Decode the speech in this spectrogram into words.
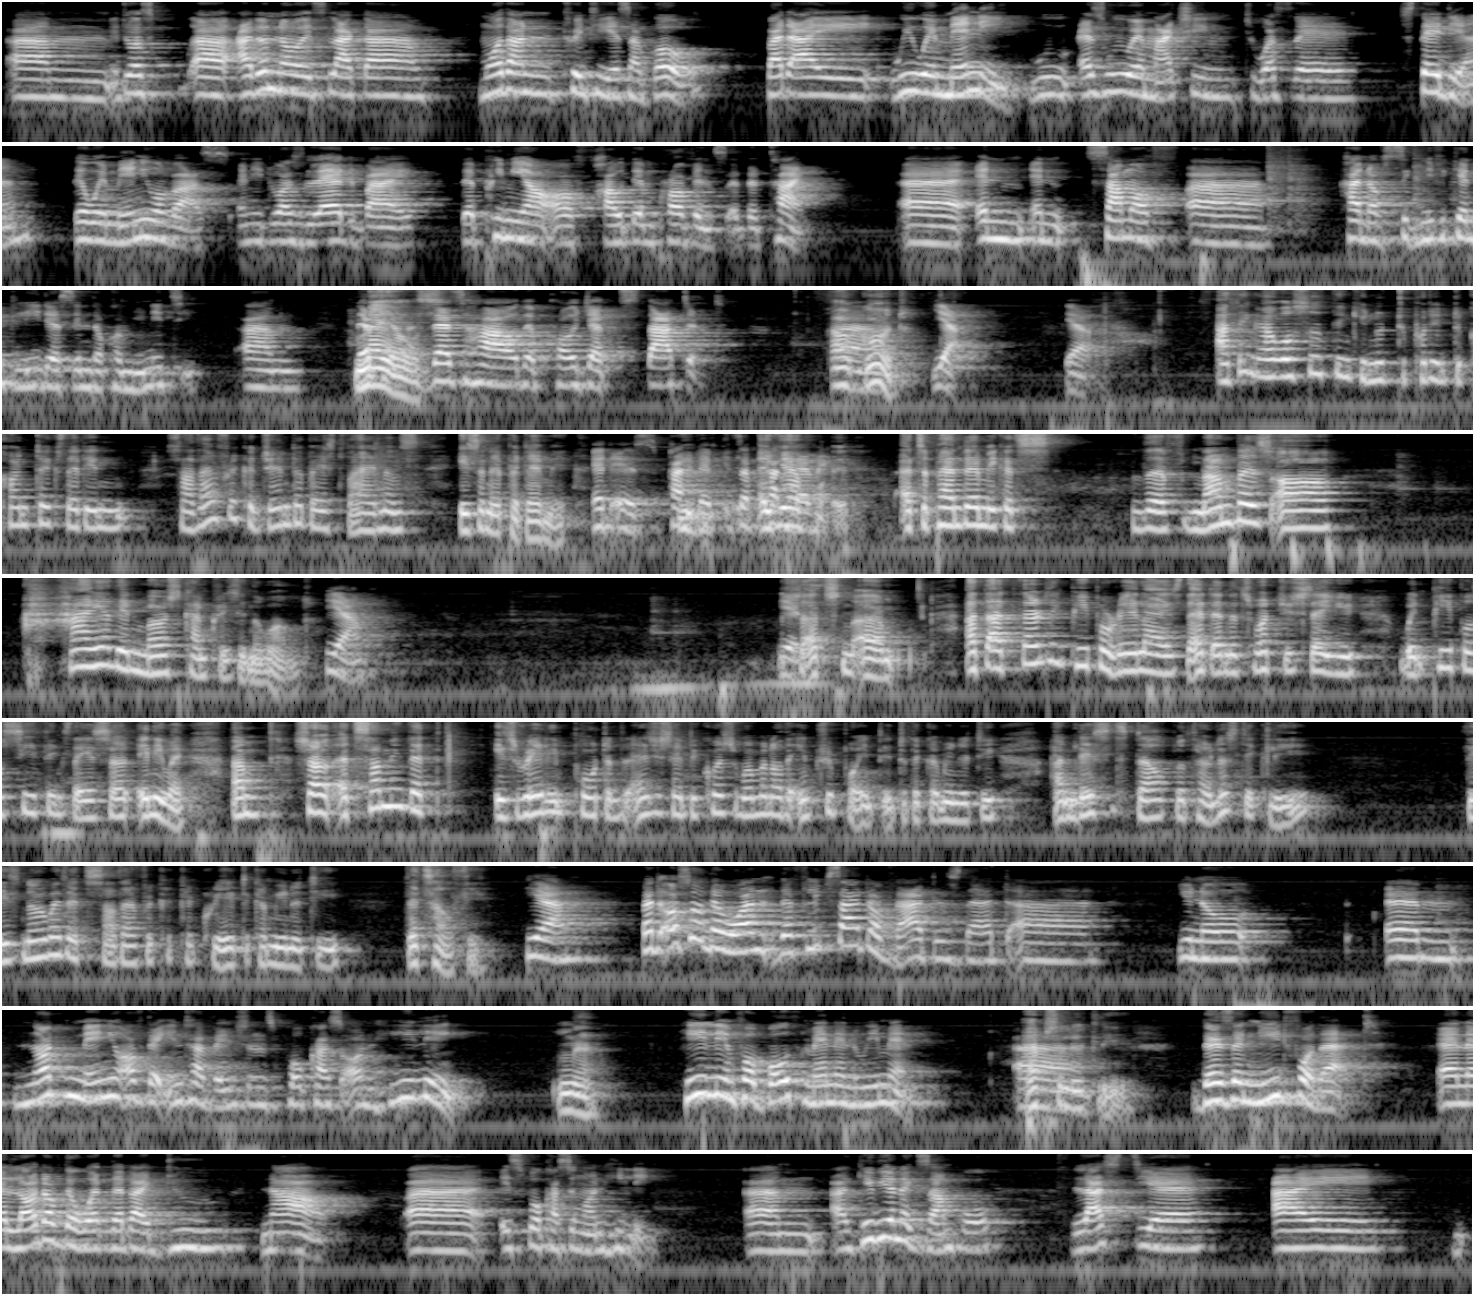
Um, it was, uh, I don't know, it's like uh, more than 20 years ago. But I, we were many. We, as we were marching towards the stadium, there were many of us, and it was led by the premier of Gauteng province at the time, and and some of uh, kind of significant leaders in the community. Um, that's- Males. That's how the project started. Oh good. Yeah, yeah, I think I also think you need to put into context that in South Africa gender based violence is an epidemic. it is pandemic. It's a Uh, yeah, pandemic. it's a pandemic. It's the numbers are higher than most countries in the world. Yeah. Yes. So that's um, I, I don't think people realize that, and it's what you say. You when people see things, they so anyway. Um, so it's something that is really important, and as you say, because women are the entry point into the community. Unless it's dealt with holistically, there's no way that South Africa can create a community that's healthy. Yeah, but also the one, the flip side of that is that, uh, you know, um, not many of the interventions focus on healing, Yeah, healing for both men and women. absolutely. There's a need for that, and a lot of the work that I do now uh, is focusing on healing. Um, I'll give you an example. Last year, I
